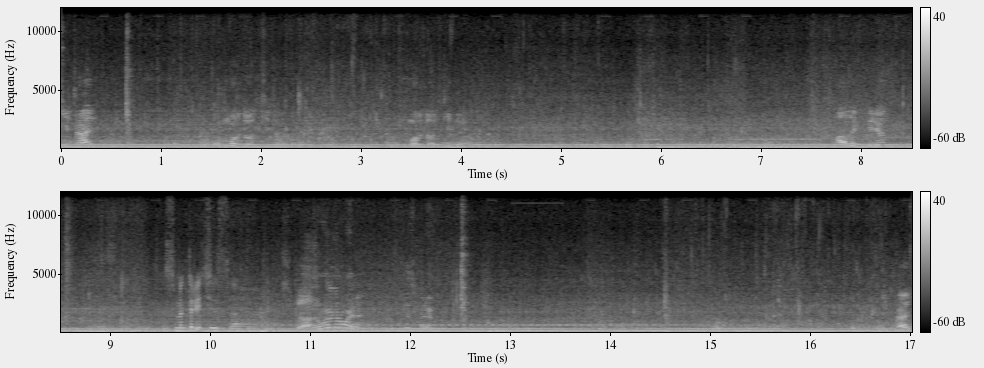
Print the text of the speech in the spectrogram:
Нейтраль. Морду откидывай. Морду откидывай. Малый вперед. Смотрите за... Да. Давай, давай. Я смотрю. Нейтраль.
